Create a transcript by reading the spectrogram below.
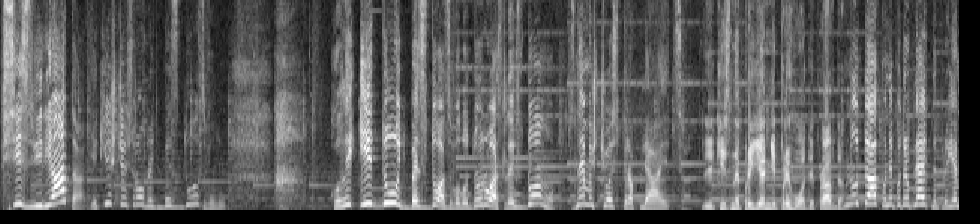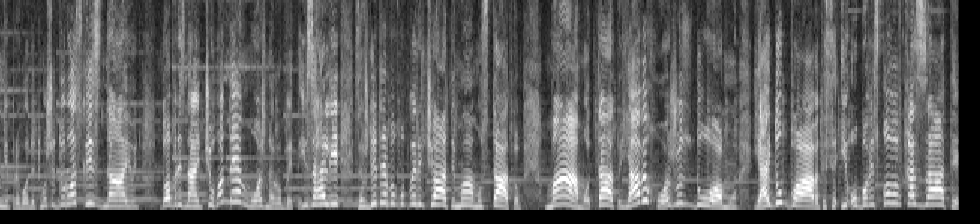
всі звірята, які щось роблять без дозволу, коли ідуть без дозволу дорослих з дому, з ними щось трапляється. Якісь неприємні пригоди, правда? Ну так, вони потрапляють в неприємні пригоди, тому що дорослі знають, добре знають, чого не можна робити. І взагалі завжди треба попереджати маму з татом. Мамо, тато, я виходжу з дому, я йду бавитися і обов'язково вказати,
